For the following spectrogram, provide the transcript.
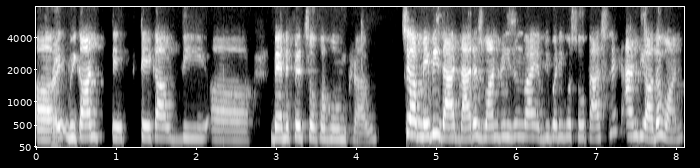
Uh, right. We can't take take out the uh, benefits of a home crowd. So yeah, maybe that that is one reason why everybody was so passionate. And the other one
